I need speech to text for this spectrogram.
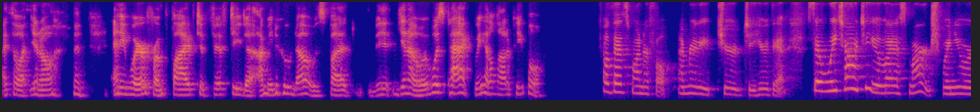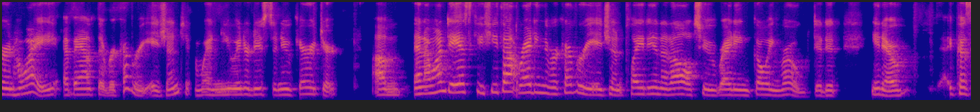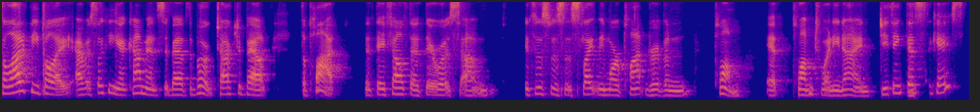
I thought, you know, anywhere from five to fifty to, I mean, who knows? But it, you know, it was packed. We had a lot of people. Oh, that's wonderful. I'm really cheered to hear that. So we talked to you last March when you were in Hawaii about the recovery agent when you introduced a new character. Um, and I wanted to ask you if you thought writing The Recovery Agent played in at all to writing Going Rogue. Did it, you know, because a lot of people, I, I was looking at comments about the book, talked about the plot, that they felt that there was, um, if this was a slightly more plot driven plum at Plum 29. Do you think that's the case?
